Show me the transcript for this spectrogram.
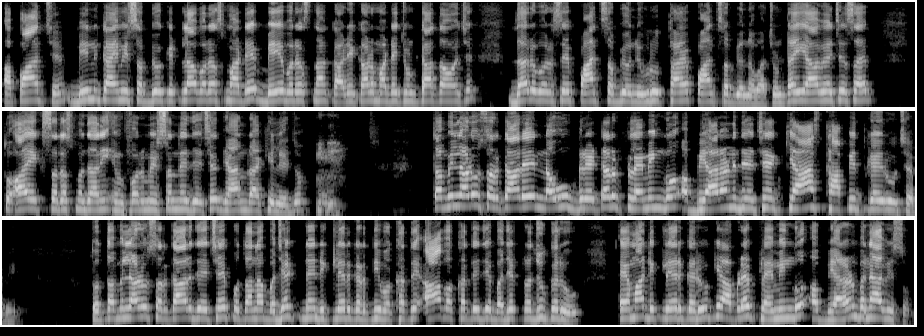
આ પાંચ છે બિનકાયમી સભ્યો કેટલા વર્ષ માટે, બે વર્ષના કાર્યકાળ માટે ચૂંટાતા હોય છે. દર વર્ષે પાંચ સભ્યો નિવૃત્ત થાય, પાંચ સભ્યો નવા ચૂંટાઈ આવે છે સાહેબ. તો આ એક સરસ મજાની ઇન્ફોર્મેશનને જે છે ધ્યાન રાખી લેજો. તમિલનાડુ સરકારે નવું ગ્રેટર ફ્લેમિંગો અભયારણ્ય જે છે, ક્યાં સ્થાપિત કર્યું છે ભાઈ? તો તમિલનાડુ સરકાર જે છે, પોતાના બજેટને ડિક્લેર કરતી વખતે, આ વખતે જે બજેટ રજૂ કર્યું, એમાં ડિક્લેર કર્યું કે આપણે ફ્લેમિંગો અભયારણ્ય બનાવીશું.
